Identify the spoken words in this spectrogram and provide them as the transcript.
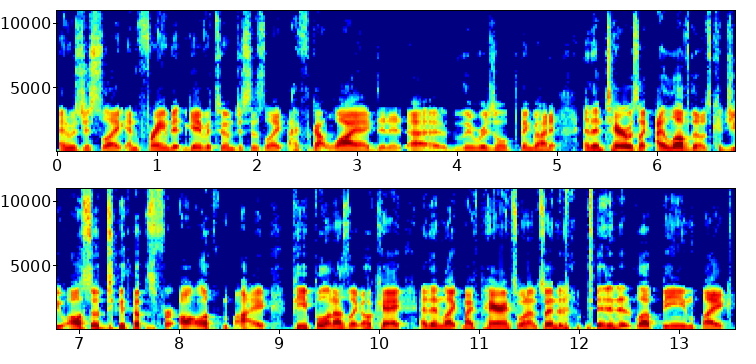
And was just like, and framed it and gave it to him just as like, I forgot why I did it, uh, the original thing behind it. And then Tara was like, I love those. Could you also do those for all of my people? And I was like, okay. And then like my parents went up, so it ended up, it ended up being like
